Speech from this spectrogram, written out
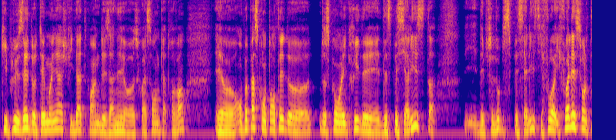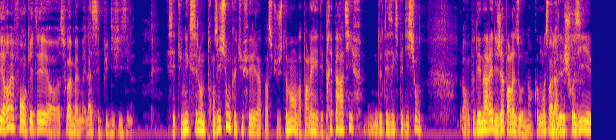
qui plus est de témoignages qui datent quand même des années 60, euh, 80. Et euh, on peut pas se contenter de, de ce qu'ont écrit des, des spécialistes. des pseudo spécialistes. Il faut il faut aller sur le terrain, il faut enquêter euh, soi-même. Et là, c'est plus difficile. C'est une excellente transition que tu fais là, parce que justement, on va parler des préparatifs de tes expéditions. Alors on peut démarrer déjà par la zone. Non Comment est-ce que vous avez choisi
